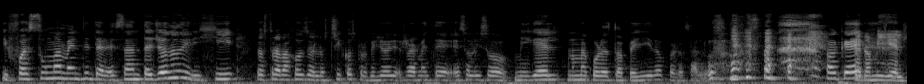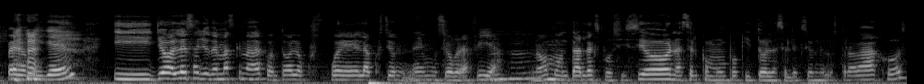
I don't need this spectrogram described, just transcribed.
y fue sumamente interesante. Yo no dirigí los trabajos de los chicos porque yo realmente eso lo hizo Miguel, no me acuerdo de tu apellido, pero saludos. Pero Miguel. Pero Miguel. Y yo les ayudé más que nada con todo lo que fue la cuestión de museografía, ¿no? Montar la exposición, hacer como un poquito la selección de los trabajos.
